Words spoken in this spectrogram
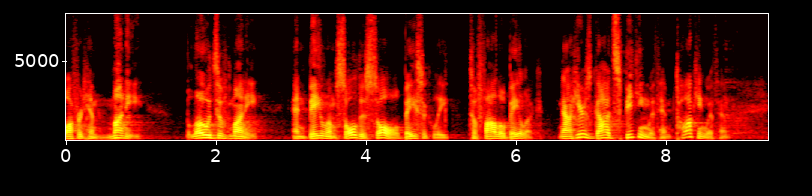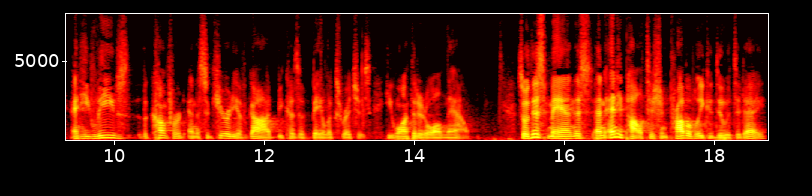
offered him money, loads of money, and Balaam sold his soul basically to follow Balak. Now, here's God speaking with him, talking with him, and he leaves the comfort and the security of God because of Balak's riches. He wanted it all now. So, this man, this, and any politician probably could do it today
